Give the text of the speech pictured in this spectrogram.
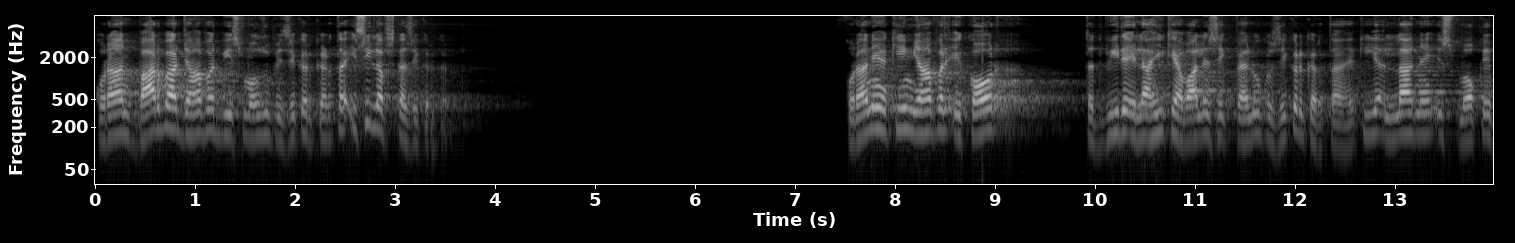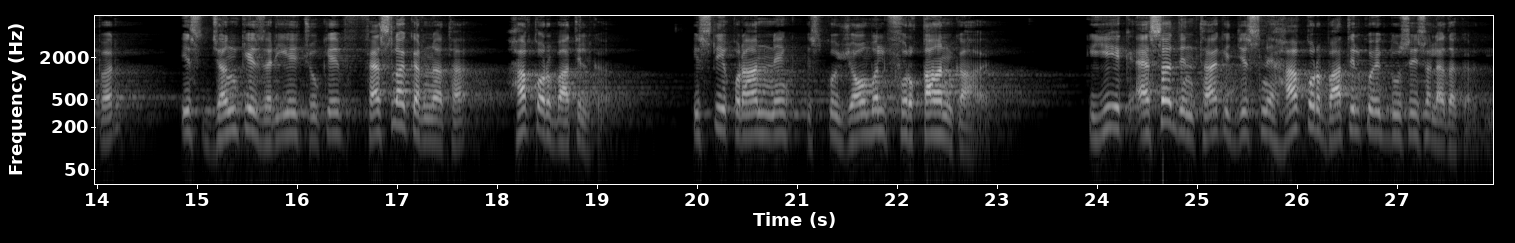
قرآن بار بار جہاں پر بھی اس موضوع پہ ذکر کرتا، اسی لفظ کا ذکر کرتا۔ قرآن حکیم یہاں پر ایک اور تدبیر الہی کے حوالے سے ایک پہلو کو ذکر کرتا ہے کہ یہ اللہ نے اس موقع پر اس جنگ کے ذریعے چونکہ فیصلہ کرنا تھا، حق اور باطل کا۔ اس لیے قرآن نے اس کو یوم الفرقان کہا ہے کہ یہ ایک ایسا دن تھا کہ جس نے حق اور باطل کو ایک دوسرے سے علیحدہ کر دیا۔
